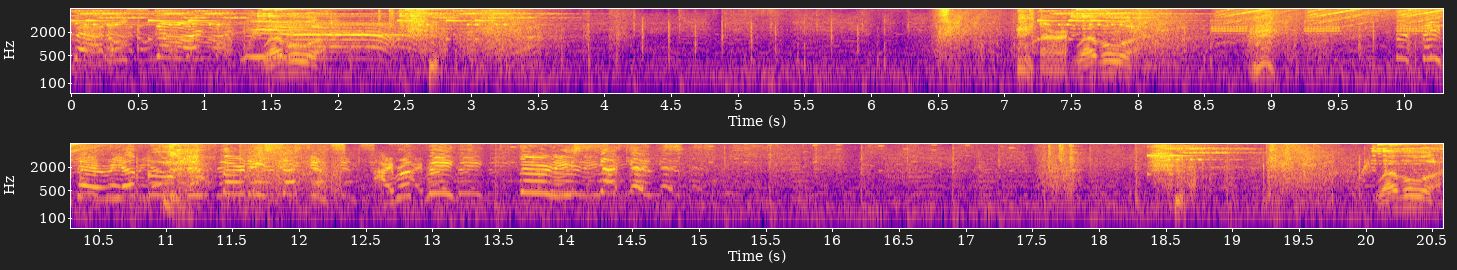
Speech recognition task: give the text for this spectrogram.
Battle start! Level up. Alright, level up. Safe area moves in 30 seconds! I repeat, 30 seconds! Level up.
